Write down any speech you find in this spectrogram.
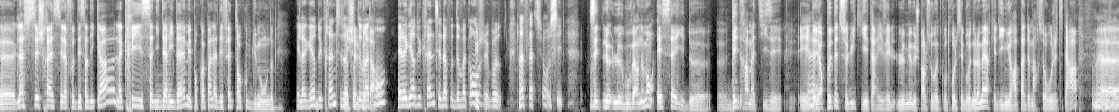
Euh, la sécheresse, c'est la faute des syndicats, la crise sanitaire idem, et pourquoi pas la défaite en Coupe du Monde Et la guerre d'Ukraine, c'est la Michel faute de. Macron. Et la guerre d'Ukraine, c'est de la faute de Macron, je suppose. L'inflation aussi. C'est le, le gouvernement essaye de euh, dédramatiser. Et Alors- d'ailleurs, peut-être celui qui est arrivé le mieux, mais je parle sous votre contrôle, c'est Bruno Le Maire qui a dit il n'y aura pas de Mars rouge, etc. Ouais, Euh,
